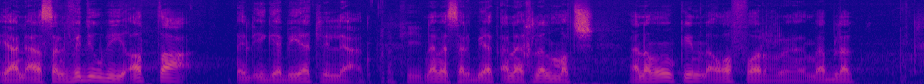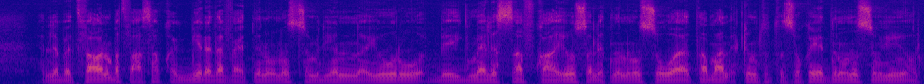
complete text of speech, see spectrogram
يعني أصلا الفيديو بيقطع الإيجابيات للاعب أكيد. إنما سلبيات. أنا خلال الماتش أنا ممكن أوفر مبلغ اللي بدفعه أنا بدفع صفقة كبيرة دفع 2.5 مليون يورو بإجمالي الصفقة هيوصل 2.5 هو طبعا قيمته التسويقية 2.5 مليون يورو.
